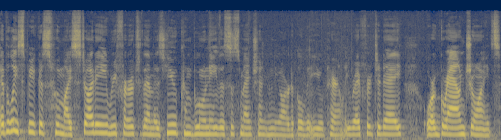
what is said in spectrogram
Ipili speakers whom I study refer to them as ukambuni, this is mentioned in the article that you apparently read for today, or ground joints,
